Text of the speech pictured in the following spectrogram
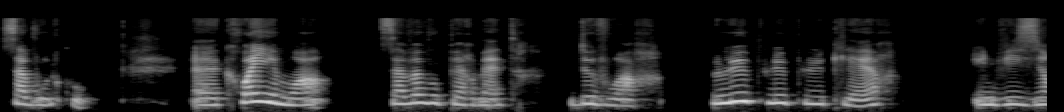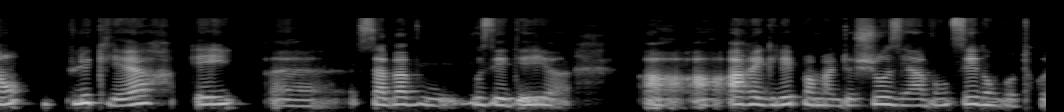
ça vaut le coup. Euh, croyez-moi, ça va vous permettre de voir plus, plus, plus clair, une vision plus claire et euh, ça va vous, vous aider euh, à, à régler pas mal de choses et à avancer dans votre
